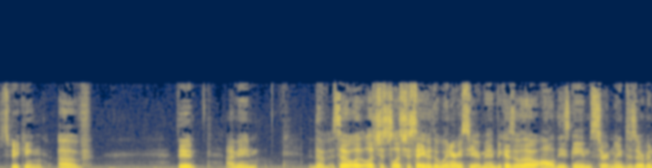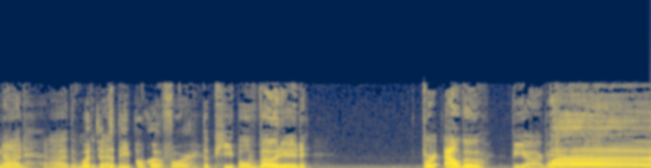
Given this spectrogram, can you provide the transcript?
speaking of the, I mean, the so let's just let's just say who the winner is here, man. Because although all these games certainly deserve a nod, uh, the What the did best, the people vote for? the people voted for Alvo VR. Man. Whoa!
